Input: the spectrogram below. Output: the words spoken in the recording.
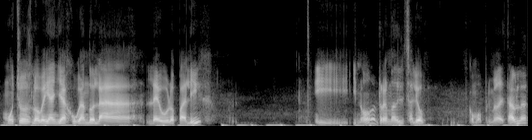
Muchos lo veían ya jugando la, Europa League. Y, y, no, Real Madrid salió como primero de tabla.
